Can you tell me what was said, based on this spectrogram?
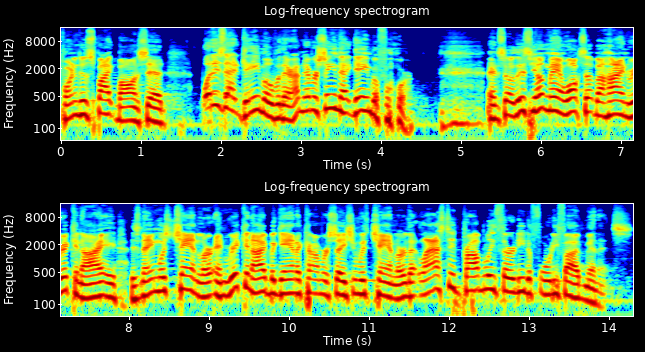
pointing to the spike ball, and said, What is that game over there? I've never seen that game before. And so this young man walks up behind Rick and I. His name was Chandler. And Rick and I began a conversation with Chandler that lasted probably 30 to 45 minutes.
